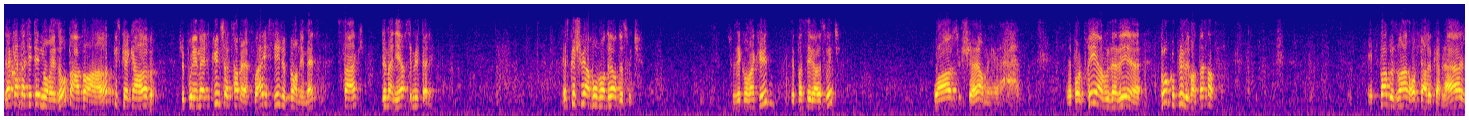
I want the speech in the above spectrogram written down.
la capacité de mon réseau par rapport à un hub, puisqu'avec un hub, je pouvais émettre qu'une seule trame à la fois. Ici, je peux en émettre 5 de manière simultanée. Est-ce que je suis un bon vendeur de switch? Je vous ai convaincu de passer vers le switch? Wow, c'est cher, mais... pour le prix, hein, vous avez euh, beaucoup plus de bande passante. Et pas besoin de refaire le câblage,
